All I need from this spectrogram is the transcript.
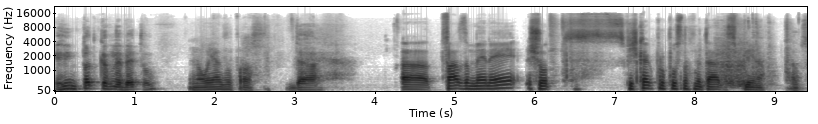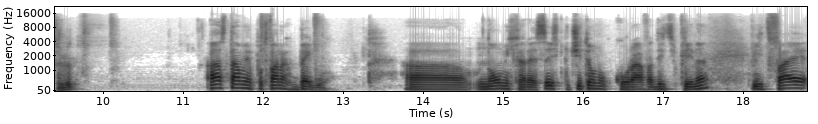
един път към небето. Много як въпрос. Да. А, това за мен е, защото виж как пропуснахме тази дисциплина. Абсолютно. Аз там я потванах бегло. А, много ми хареса, изключително корава дисциплина и това е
